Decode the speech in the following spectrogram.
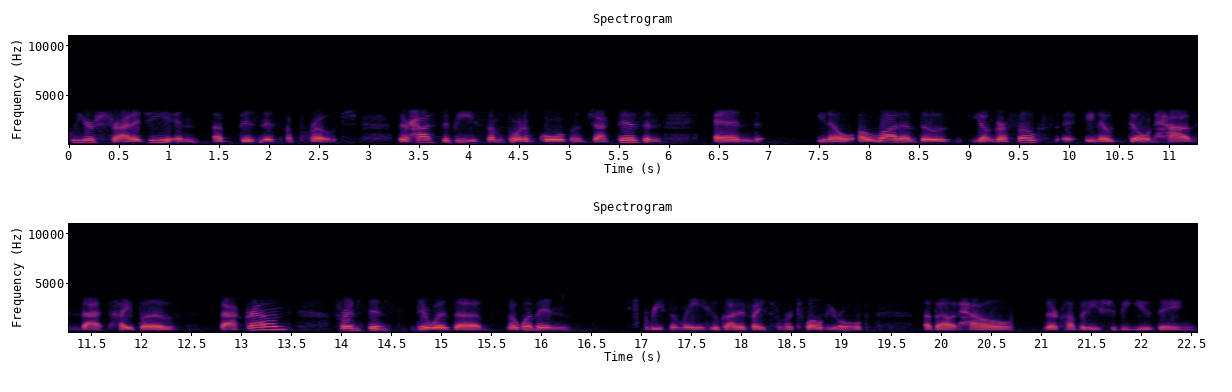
clear strategy and a business approach. There has to be some sort of goals and objectives and and you know, a lot of those younger folks, you know, don't have that type of background. For instance, there was a, a woman recently who got advice from her 12 year old about how their company should be using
